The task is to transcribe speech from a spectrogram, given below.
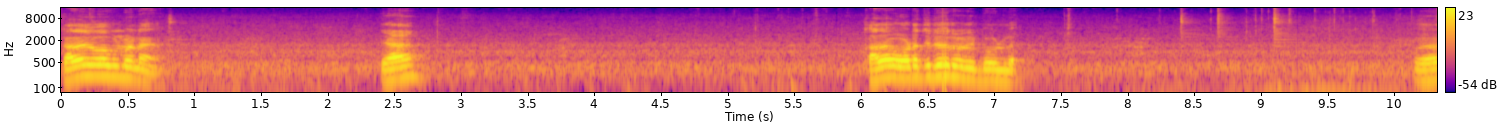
கதவை ஓப்பன் பண்ண. ஏன் கதவை உடச்சிட்டே இருக்கணும் இப்போ உள்ள. ஆ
